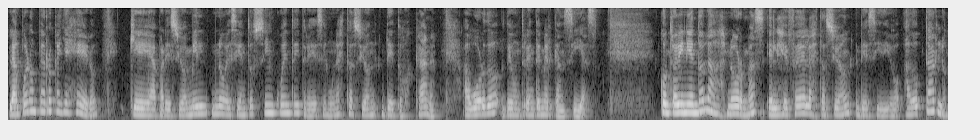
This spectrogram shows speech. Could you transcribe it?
Lampo era un perro callejero que apareció en 1953 en una estación de Toscana a bordo de un tren de mercancías. Contraviniendo las normas, el jefe de la estación decidió adoptarlo.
